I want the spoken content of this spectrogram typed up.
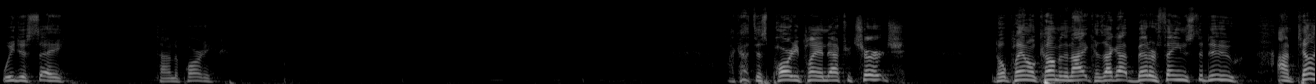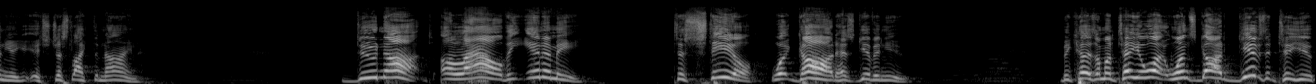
We just say, time to party. I got this party planned after church. I don't plan on coming tonight because I got better things to do. I'm telling you, it's just like the nine. Do not allow the enemy to steal what God has given you. Because I'm going to tell you what, once God gives it to you,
